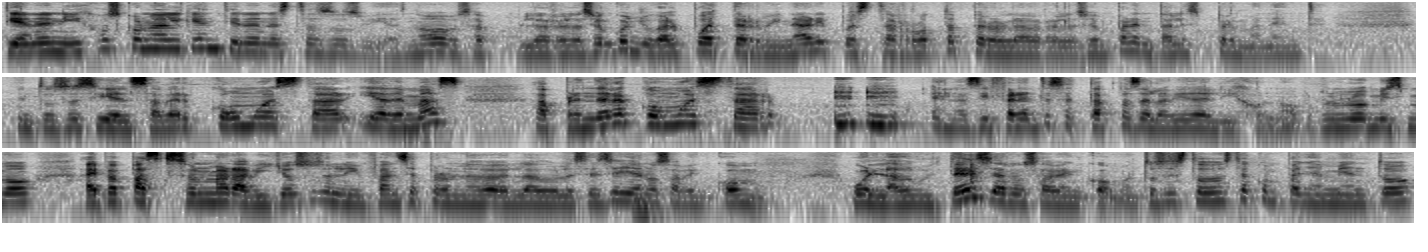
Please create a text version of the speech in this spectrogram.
tienen hijos con alguien tienen estas dos vías, ¿no? O sea, la relación conyugal puede terminar y puede estar rota, pero la relación parental es permanente. Entonces, sí, el saber cómo estar y además aprender a cómo estar en las diferentes etapas de la vida del hijo, ¿no? Porque no es lo mismo, hay papás que son maravillosos en la infancia, pero en la, en la adolescencia ya no saben cómo, o en la adultez ya no saben cómo. Entonces, todo este acompañamiento,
